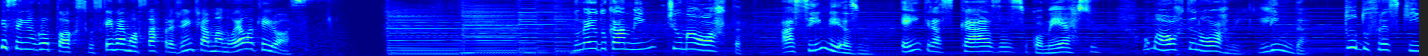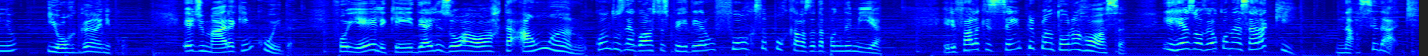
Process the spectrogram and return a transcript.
e sem agrotóxicos. Quem vai mostrar para a gente é a Manuela Queiroz. No meio do caminho tinha uma horta, assim mesmo, entre as casas, o comércio, uma horta enorme, linda, tudo fresquinho e orgânico. Edmar é quem cuida. Foi ele quem idealizou a horta há um ano, quando os negócios perderam força por causa da pandemia. Ele fala que sempre plantou na roça e resolveu começar aqui, na cidade.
